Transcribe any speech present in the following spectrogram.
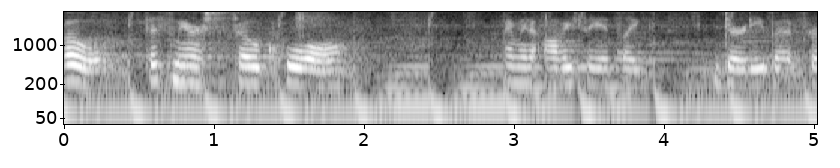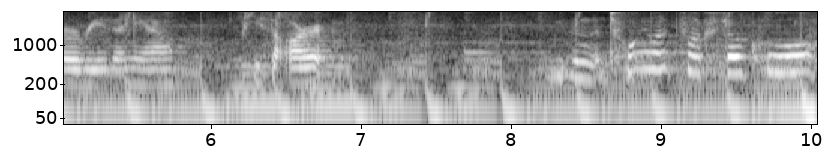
Oh, this mirror is so cool. I mean, obviously it's like dirty, but for a reason, you know? Piece of art. Even the toilets look so cool.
